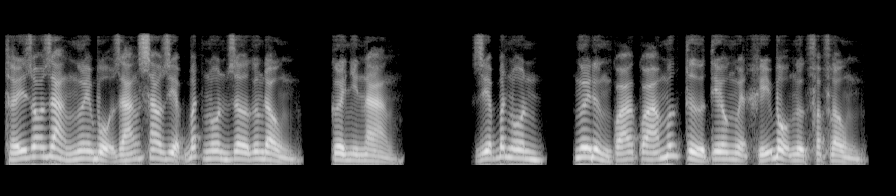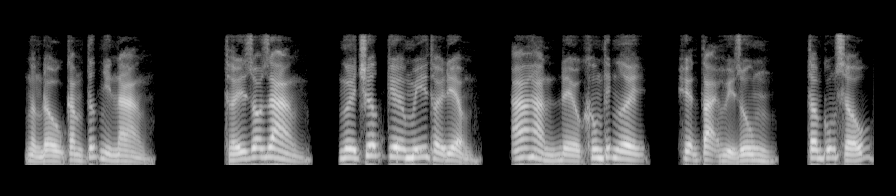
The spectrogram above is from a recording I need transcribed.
thấy rõ ràng ngươi bộ dáng sao Diệp bất ngôn dơ gương đồng, cười nhìn nàng. Diệp bất ngôn, ngươi đừng quá quá mức từ tiêu nguyệt khí bộ ngực phập phồng, ngẩng đầu căm tức nhìn nàng. Thấy rõ ràng, ngươi trước kia Mỹ thời điểm, A Hàn đều không thích ngươi, hiện tại hủy dung, tâm cũng xấu,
